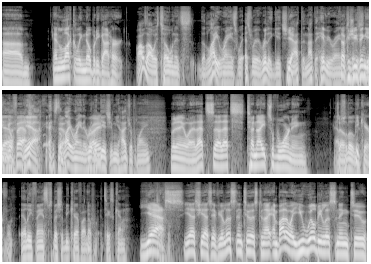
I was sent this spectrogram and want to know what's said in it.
Um, and luckily nobody got hurt. Well, I was always told when it's the light rains where, that's where it really gets you. Yeah. Not the not the heavy rain. No, because you think you can yeah, go fast. Yeah, it's the Yeah. light rain that really Right. gets you when you hydroplane. But anyway, that's uh, that's tonight's warning. So Absolutely. be careful. LE fans, especially be careful. I know it takes kind of Yes, yes, yes. If you're listening to us tonight, and by the way, you will be listening to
